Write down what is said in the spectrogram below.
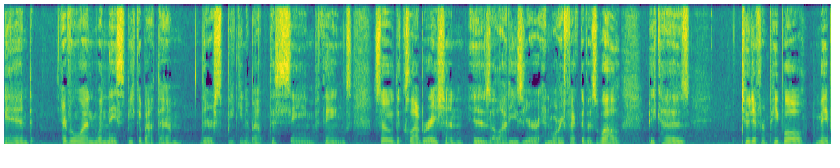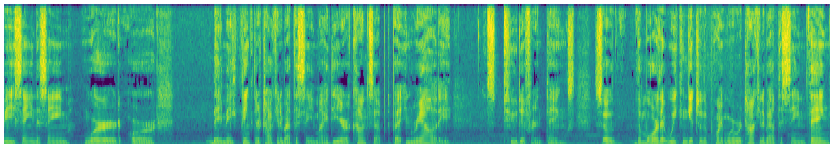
and everyone, when they speak about them, they're speaking about the same things. So the collaboration is a lot easier and more effective as well because two different people may be saying the same word or they may think they're talking about the same idea or concept, but in reality, it's two different things. So the more that we can get to the point where we're talking about the same thing,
